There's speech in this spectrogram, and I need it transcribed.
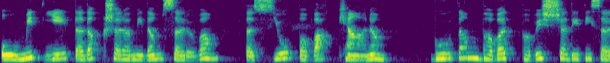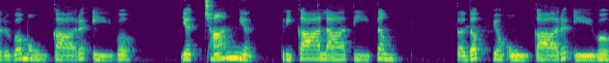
ओमित ये तदक्षरमिदं सर्वं तस्योपवाख्यानं। भूतं भवत् भविष्यदिति सर्वमोङ्कार एव। यच्छान्यत्रिकालातीतं तदप्य ओंकार एव।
